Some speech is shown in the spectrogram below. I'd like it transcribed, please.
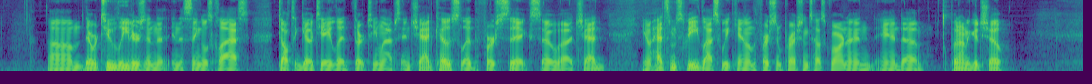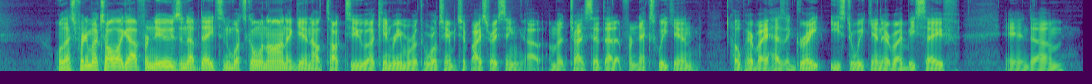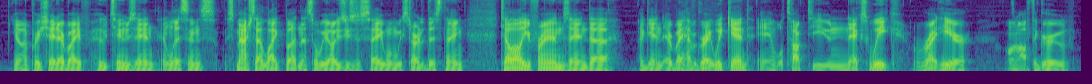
Um, there were two leaders in the in the singles class. Dalton Gauthier led 13 laps, and Chad Coast led the first six. So uh, Chad, you know, had some speed last weekend on the first impressions Husqvarna, and and uh, put on a good show. Well, that's pretty much all I got for news and updates and what's going on. Again, I'll talk to uh, Ken Reamer with the World Championship Ice Racing. Uh, I'm going to try to set that up for next weekend. Hope everybody has a great Easter weekend. Everybody be safe. And, um, you know, I appreciate everybody who tunes in and listens. Smash that like button. That's what we always used to say when we started this thing. Tell all your friends. And uh, again, everybody have a great weekend. And we'll talk to you next week right here on Off the Groove.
